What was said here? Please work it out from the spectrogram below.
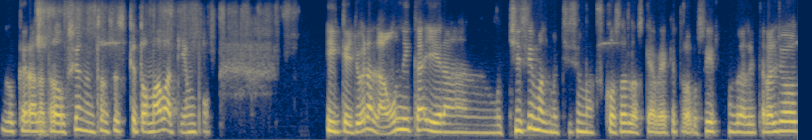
lo que era la traducción, entonces que tomaba tiempo. Y que yo era la única y eran muchísimas, muchísimas cosas las que había que traducir. O sea, literal, yo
